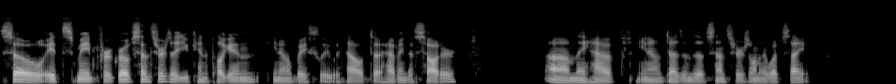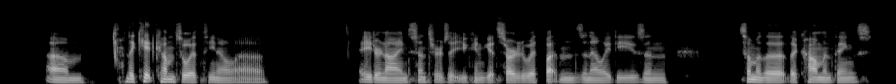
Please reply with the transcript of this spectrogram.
So it's made for Grove sensors that you can plug in you know basically without uh, having to solder. Um, they have you know dozens of sensors on their website. Um, the kit comes with you know uh, eight or nine sensors that you can get started with buttons and LEDs and some of the the common things.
